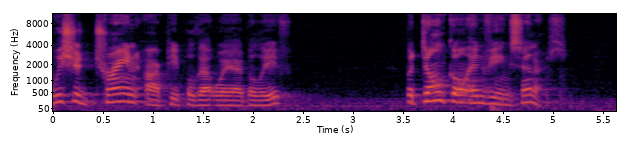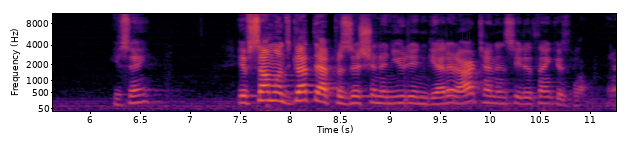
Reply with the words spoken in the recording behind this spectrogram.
We should train our people that way, I believe. But don't go envying sinners. You see? If someone's got that position and you didn't get it, our tendency to think is, well, yeah.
